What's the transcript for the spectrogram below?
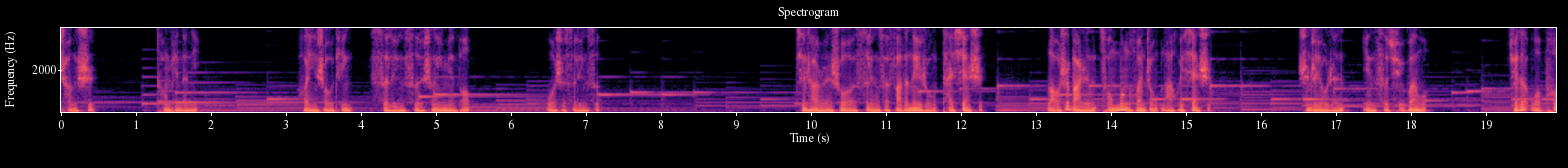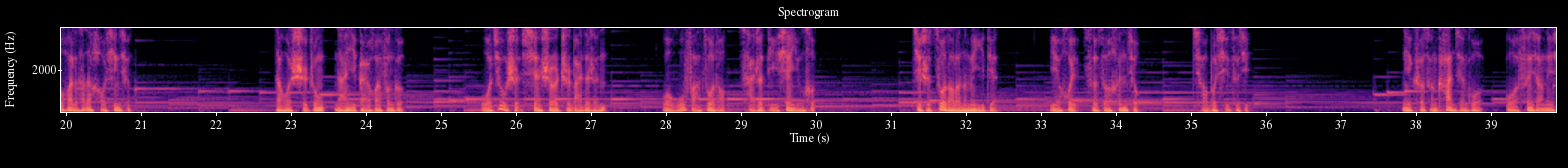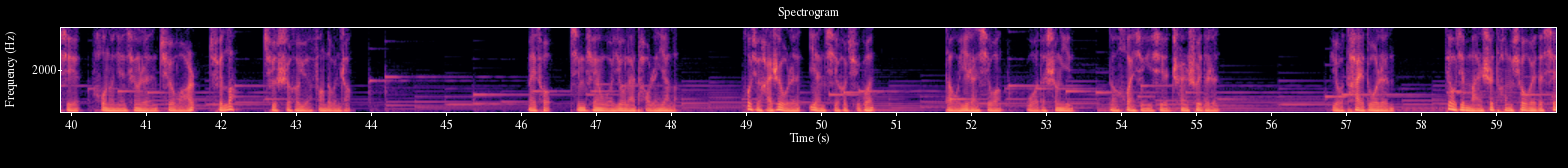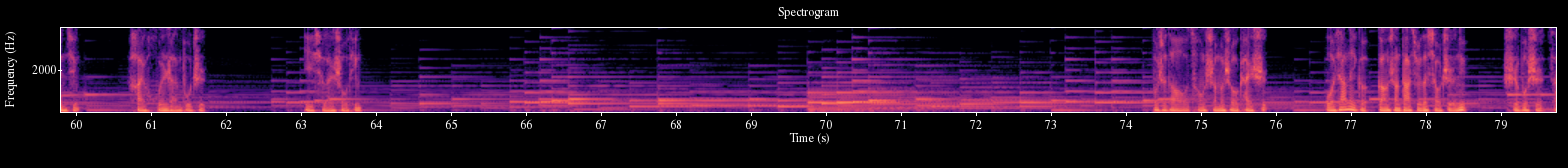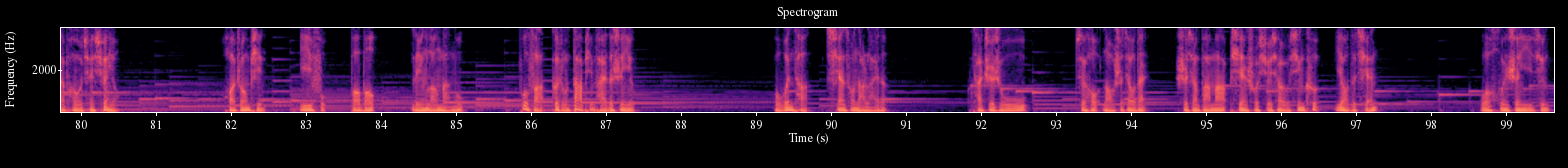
城市，同频的你。欢迎收听四零四声音面包，我是四零四。经常有人说四零四发的内容太现实，老是把人从梦幻中拉回现实，甚至有人因此取关我，觉得我破坏了他的好心情。但我始终难以改换风格，我就是现实而直白的人。我无法做到踩着底线迎合，即使做到了那么一点，也会自责很久，瞧不起自己。你可曾看见过我分享那些糊弄年轻人去玩、去浪、去诗和远方的文章？没错，今天我又来讨人厌了。或许还是有人厌弃和取关，但我依然希望我的声音能唤醒一些沉睡的人。有太多人。掉进满是铜锈味的陷阱，还浑然不知。一起来收听。不知道从什么时候开始，我家那个刚上大学的小侄女，时不时在朋友圈炫耀化妆品、衣服、包包，琳琅满目，不乏各种大品牌的身影。我问他钱从哪来的，他支支吾吾，最后老实交代是向爸妈骗说学校有新课要的钱。我浑身一惊，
